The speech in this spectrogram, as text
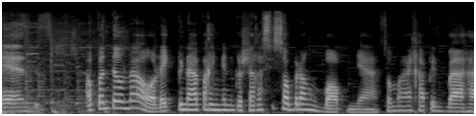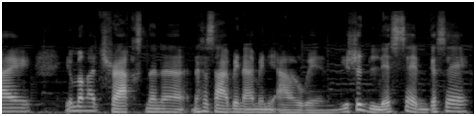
And up until now, like pinapakinggan ko siya kasi sobrang bop niya. So mga kapitbahay, yung mga tracks na, na nasasabi namin ni Alwin, you should listen kasi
